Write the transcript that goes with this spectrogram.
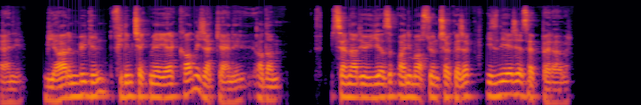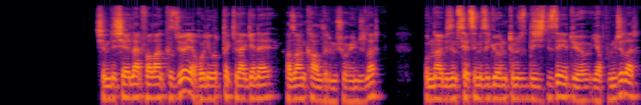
Yani yarın bir gün film çekmeye gerek kalmayacak yani. Adam senaryoyu yazıp animasyonu çakacak. İzleyeceğiz hep beraber. Şimdi şeyler falan kızıyor ya Hollywood'dakiler gene kazan kaldırmış oyuncular. Bunlar bizim sesimizi, görüntümüzü dijitize ediyor yapımcılar.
